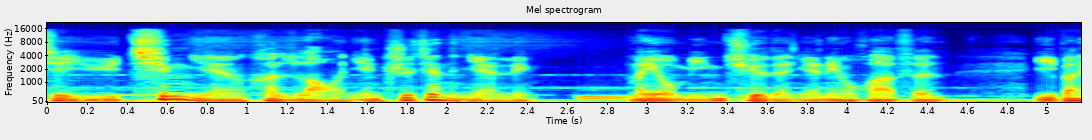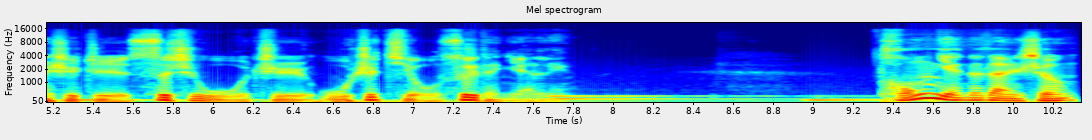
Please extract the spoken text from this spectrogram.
介于青年和老年之间的年龄，没有明确的年龄划分，一般是指四十五至五十九岁的年龄。童年的诞生，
